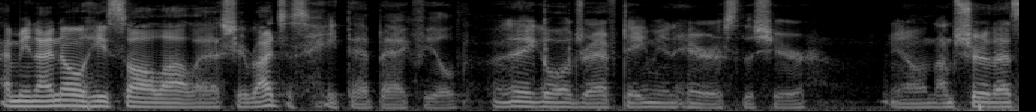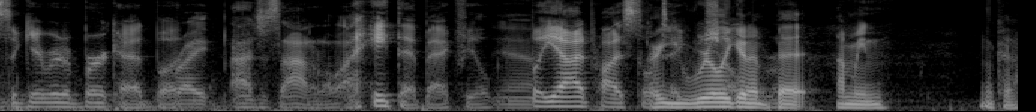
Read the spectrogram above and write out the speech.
I mean, I know he saw a lot last year, but I just hate that backfield. And they go and draft Damien Harris this year. You know, and I'm sure that's to get rid of Burkhead, but Right. I just I don't know. I hate that backfield. Yeah. But yeah, I'd probably still. Are take you really Michel going to over bet? I mean, okay,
